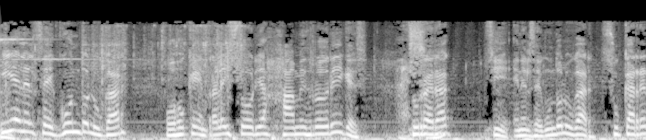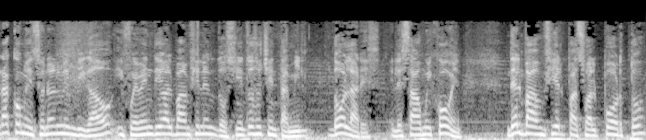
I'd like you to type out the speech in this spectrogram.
Y en el segundo lugar, ojo que entra la historia James Rodríguez. Su carrera, sí, en el segundo lugar. Su carrera comenzó en el Envigado y fue vendido al Banfield en 280 mil dólares. Él estaba muy joven. Del Banfield pasó al Porto,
